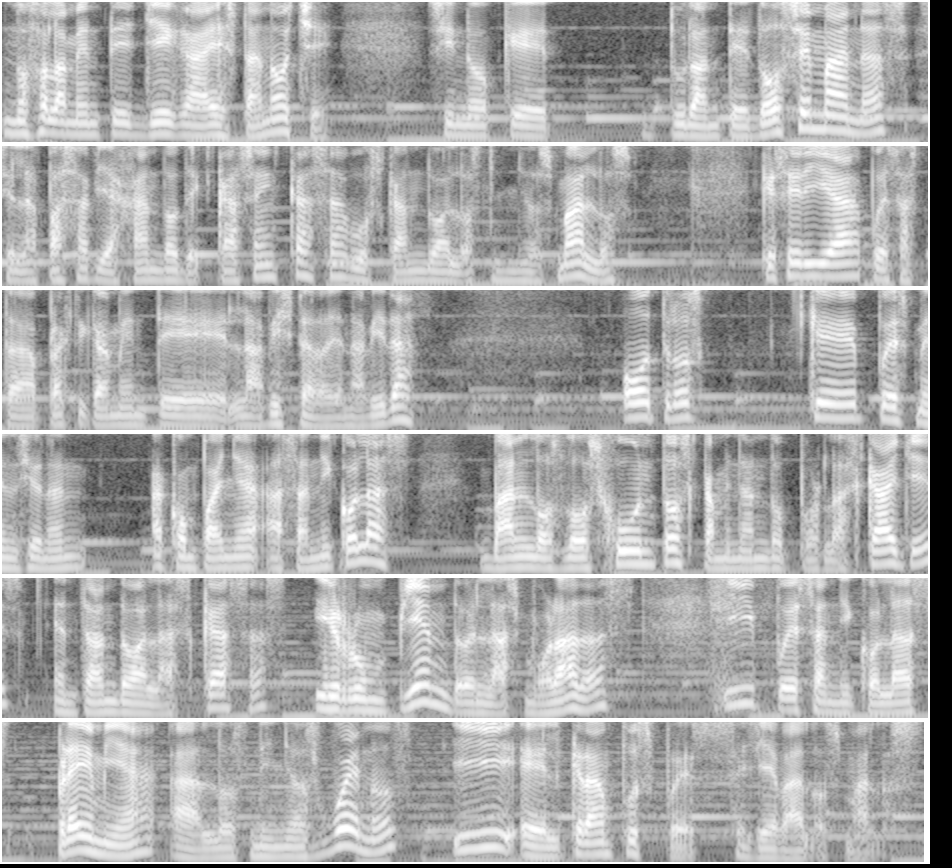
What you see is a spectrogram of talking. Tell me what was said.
no solamente llega esta noche, sino que durante dos semanas se la pasa viajando de casa en casa buscando a los niños malos, que sería pues hasta prácticamente la víspera de Navidad. Otros que pues mencionan acompaña a San Nicolás, Van los dos juntos caminando por las calles, entrando a las casas, irrumpiendo en las moradas y pues San Nicolás premia a los niños buenos y el Krampus pues se lleva a los malos.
